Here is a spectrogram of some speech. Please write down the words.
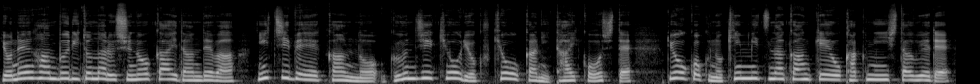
4年半ぶりとなる首脳会談では日米韓の軍事協力強化に対抗して両国の緊密な関係を確認した上で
